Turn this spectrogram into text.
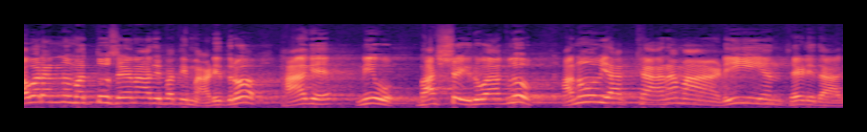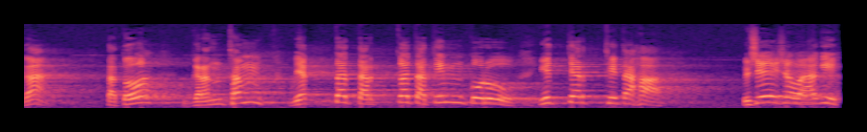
ಅವರನ್ನು ಮತ್ತು ಸೇನಾಧಿಪತಿ ಮಾಡಿದ್ರು, ಹಾಗೆ ನೀವು ಭಾಷ್ಯ ಇರುವಾಗಲೂ ಅನುವ್ಯಾಖ್ಯಾನ ಮಾಡಿ ಅಂತ ಹೇಳಿದಾಗ ತಥೋ ಗ್ರಂಥಂ ವ್ಯಕ್ತ ತರ್ಕ ತತಿಂ ಕುರು ಇತ್ಯರ್ಥಿತ. ವಿಶೇಷವಾಗಿ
